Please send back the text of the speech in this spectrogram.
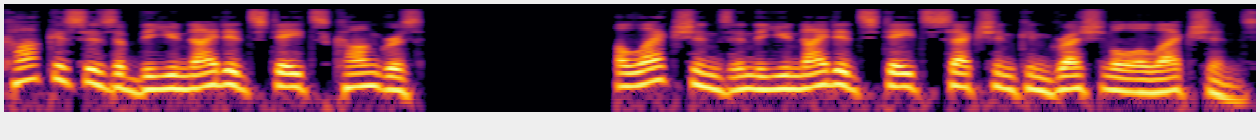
Caucuses of the United States Congress. Elections in the United States Section Congressional elections.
